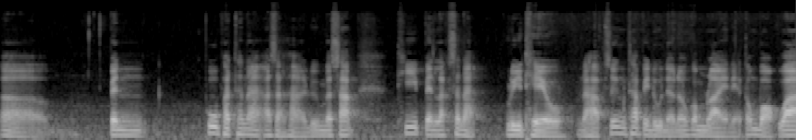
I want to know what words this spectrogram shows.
เเป็นผู้พัฒนาอสังหาริมทรัพย์ที่เป็นลักษณะรีเทลนะครับ ซึ่งถ้าไปดูแนวโน้มกำไรเนี่ยต้องบอกว่า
